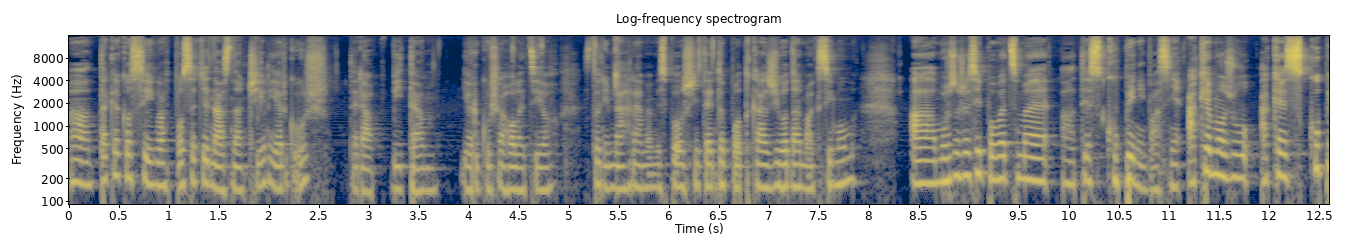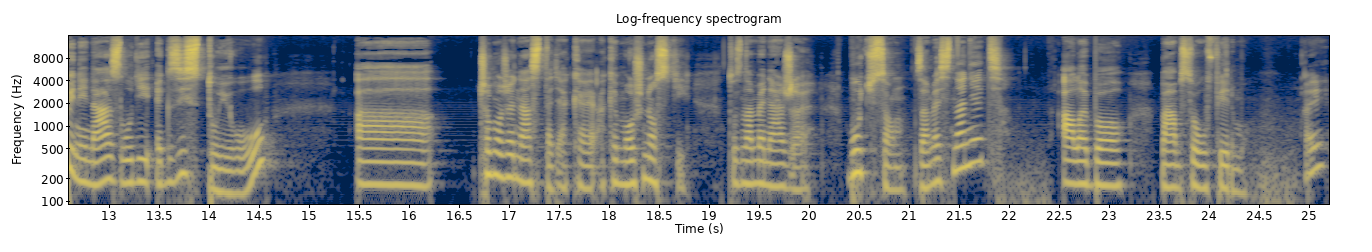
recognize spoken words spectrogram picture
A, tak ako si v podstate naznačil, Jerguš, teda vítam Jorguša Holecio, ktorým nahrávame spoločne tento podcast Život na maximum. A možno, že si povedzme tie skupiny vlastne. Aké, môžu, aké skupiny nás, ľudí, existujú a čo môže nastať, aké, aké možnosti. To znamená, že buď som zamestnanec, alebo mám svoju firmu. Hej?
